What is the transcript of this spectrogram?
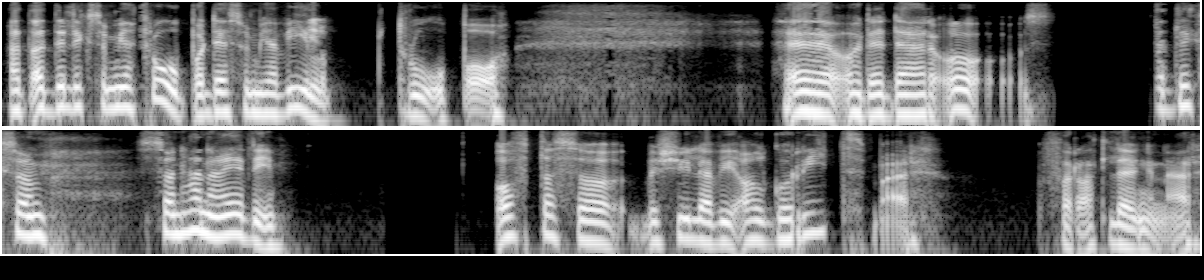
Att, att det liksom, jag tror på det som jag vill tro på. Eh, och det där, och, att liksom, sådana är vi. Ofta så beskyller vi algoritmer för att lögner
